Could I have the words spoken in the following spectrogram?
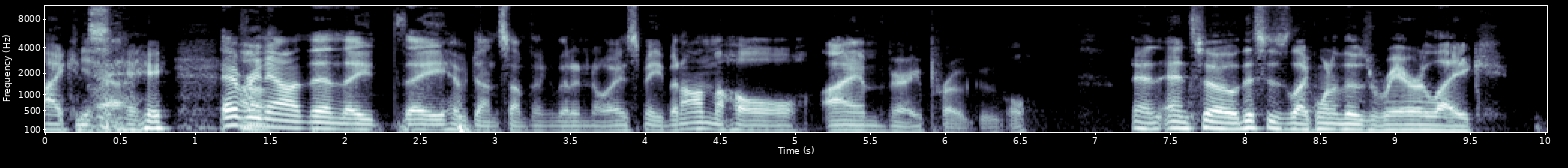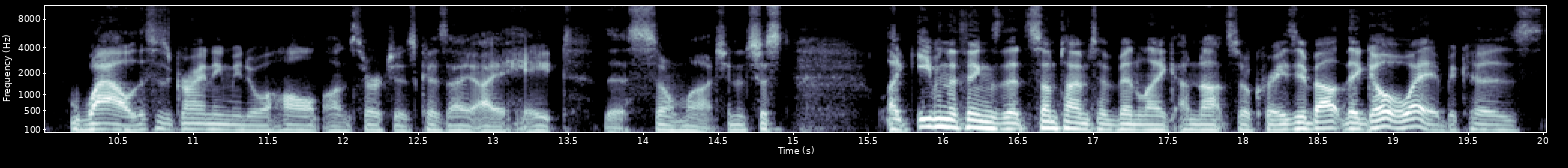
I can Yeah. say. Every Um, now and then they they have done something that annoys me, but on the whole, I am very pro Google. And and so this is like one of those rare like wow, this is grinding me to a halt on searches because I, I hate this so much. And it's just like even the things that sometimes have been like I'm not so crazy about, they go away because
